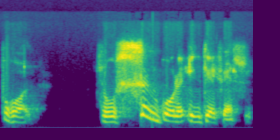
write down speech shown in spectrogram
复活，主胜过了阴间权势。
